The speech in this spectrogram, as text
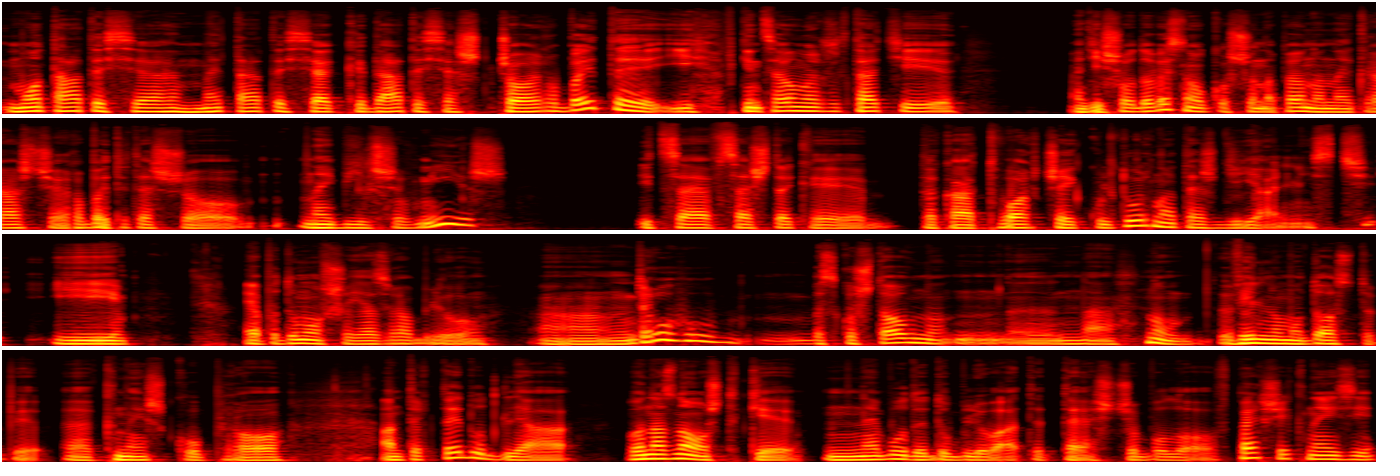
мотатися, метатися, кидатися, що робити, і в кінцевому результаті дійшов до висновку, що напевно найкраще робити те, що найбільше вмієш. І це все ж таки така творча і культурна теж діяльність. І я подумав, що я зроблю другу безкоштовну на ну, вільному доступі е, книжку про Антарктиду для. Вона знову ж таки не буде дублювати те, що було в першій книзі.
